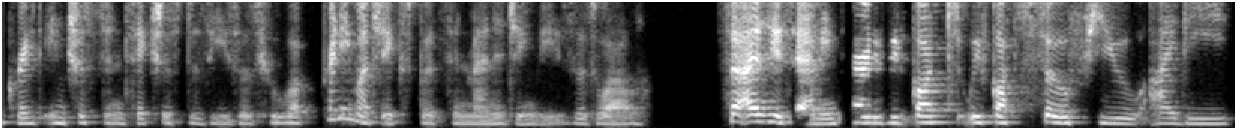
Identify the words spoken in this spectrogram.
great interest in infectious diseases who are pretty much experts in managing these as well. So as you say, I mean, Tari, we've got we've got so few ID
